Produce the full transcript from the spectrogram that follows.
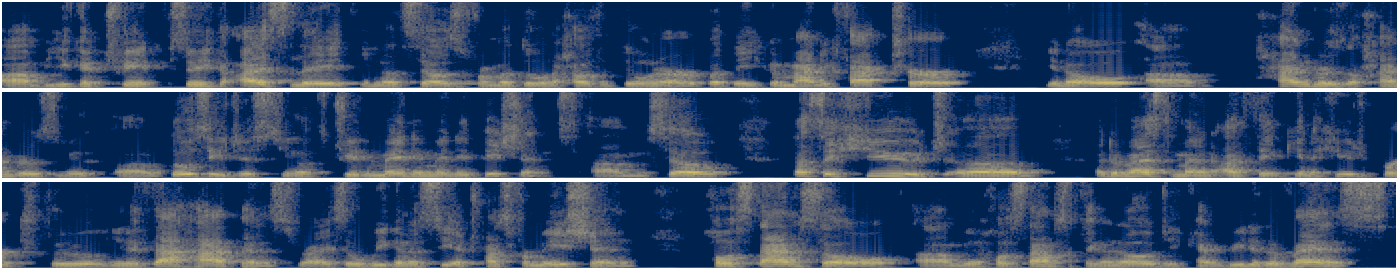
Um, you can treat, so you can isolate, you know, cells from a donor, healthy donor, but then you can manufacture, you know, um, hundreds of hundreds of uh, dosages, you know, to treat many, many patients. Um, so that's a huge, uh, advancement, I think, in a huge breakthrough. You know, if that happens, right? So we're going to see a transformation. Whole stem cell, um, you know, whole stem cell technology can really advance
